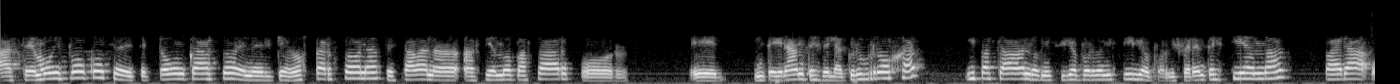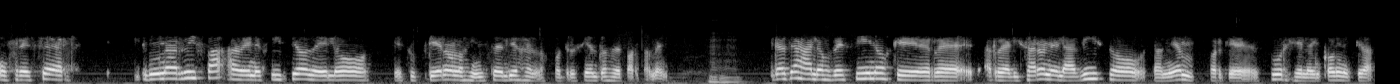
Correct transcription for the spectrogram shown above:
Hace muy poco se detectó un caso en el que dos personas estaban haciendo pasar por eh, integrantes de la Cruz Roja y pasaban domicilio por domicilio por diferentes tiendas para ofrecer una rifa a beneficio de los que sufrieron los incendios en los 400 departamentos gracias a los vecinos que realizaron el aviso también, porque surge la incógnita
